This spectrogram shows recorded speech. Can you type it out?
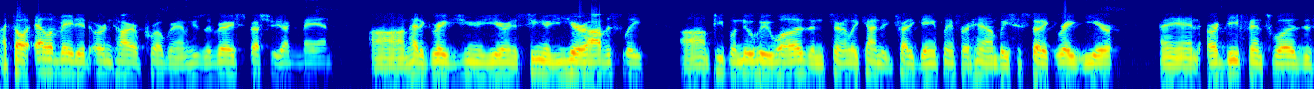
I thought elevated our entire program. He was a very special young man. Um, had a great junior year, and his senior year, obviously, um, people knew who he was, and certainly kind of tried to game plan for him. But he just had a great year, and our defense was as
